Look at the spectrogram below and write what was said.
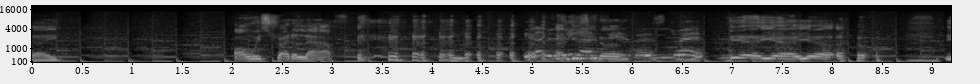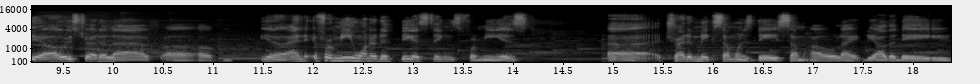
I always try to laugh. I just, you know, releases the stress. yeah yeah yeah yeah i always try to laugh um you know and for me one of the biggest things for me is uh try to make someone's day somehow like the other day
